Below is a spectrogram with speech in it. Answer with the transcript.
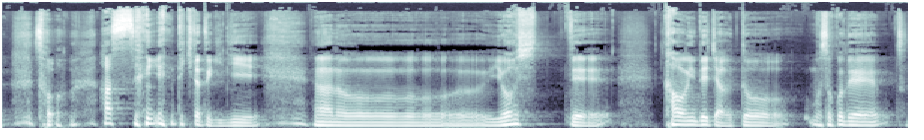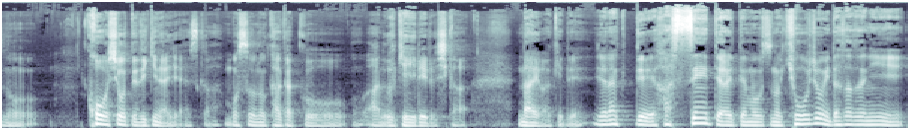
そう。8000円って来た時に、あのー、よしって顔に出ちゃうと、もうそこで、その、交渉ってできないじゃないですか。もうその価格をあの受け入れるしかないわけで。じゃなくて、8000円って言われても、その表情に出さずに、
